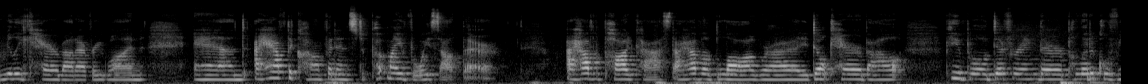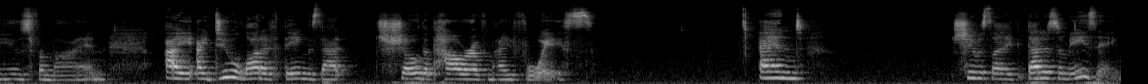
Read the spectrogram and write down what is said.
really care about everyone and I have the confidence to put my voice out there. I have a podcast, I have a blog where I don't care about people differing their political views from mine. I, I do a lot of things that show the power of my voice. And she was like, That is amazing.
